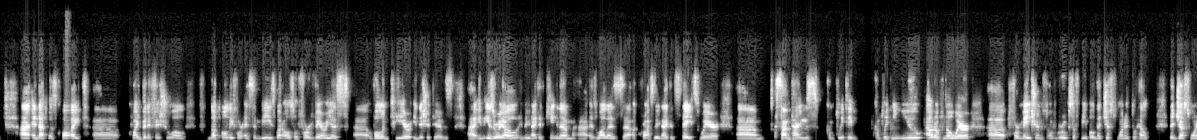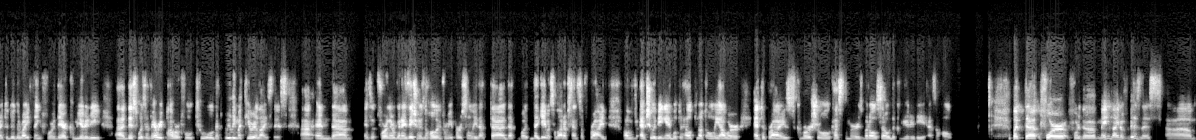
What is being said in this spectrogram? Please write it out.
Uh, and that was quite quite beneficial not only for SMBs but also for various uh, volunteer initiatives uh, in Israel, in the United Kingdom, uh, as well as across the United States, where um, sometimes completely completely new, out of nowhere uh, formations of groups of people that just wanted to help, that just wanted to do the right thing for their community. Uh, this was a very powerful tool that really materialized this. Uh, and um, as a, for an organization as a whole, and for me personally, that uh, that that gave us a lot of sense of pride of actually being able to help not only our enterprise, commercial customers, but also the community as a whole. But uh, for for the main line of business, um,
